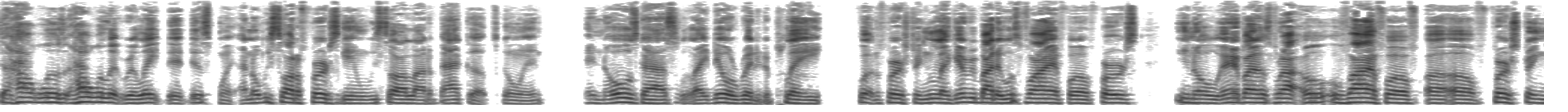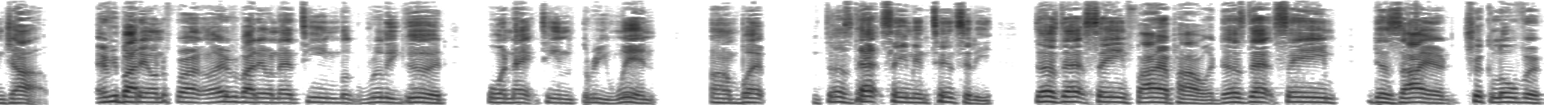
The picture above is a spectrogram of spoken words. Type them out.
to how will how will it relate at this point? I know we saw the first game, we saw a lot of backups going, and those guys were like they were ready to play for the first string. Like everybody was vying for a first you know, everybody was vying for a, a, first string job. Everybody on the front, everybody on that team looked really good for a 19-3 win. Um, but does that same intensity, does that same firepower, does that same desire trickle over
